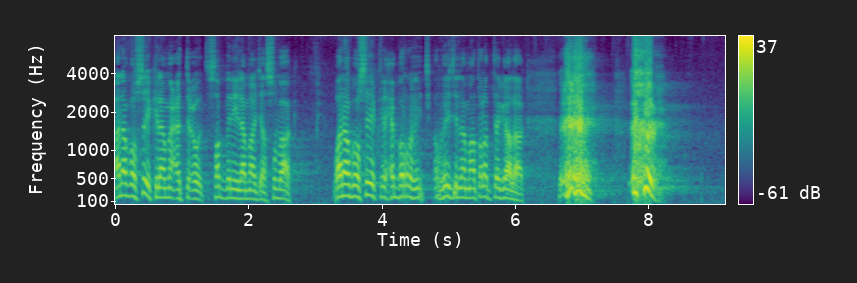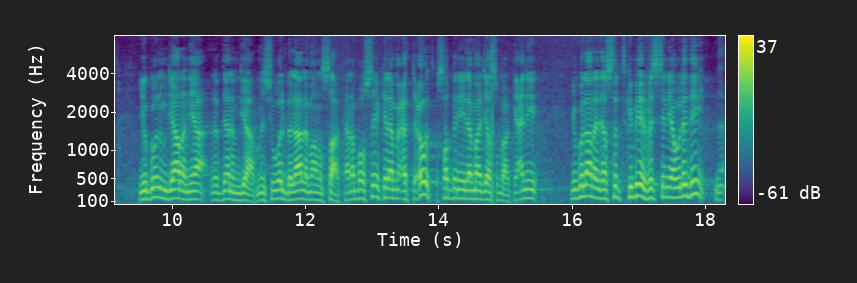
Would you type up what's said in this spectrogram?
أنا بوصيك إلى ما عد تعود صبني لما جاء صباك. وأنا بوصيك في حب الرفيج الرفيج لما طلبته قالك. يقول مجارا يا لبدان مجار من سوى البلا لما نصاك أنا بوصيك إلى ما عد تعود صبني لما جاء صباك. يعني يقول أنا إذا صرت كبير في السن يا ولدي نعم.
